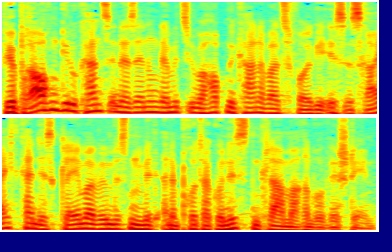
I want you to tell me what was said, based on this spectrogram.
Wir brauchen Guido Kanz in der Sendung, damit es überhaupt eine Karnevalsfolge ist. Es reicht kein Disclaimer, wir müssen mit einem Protagonisten klar machen, wo wir stehen.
